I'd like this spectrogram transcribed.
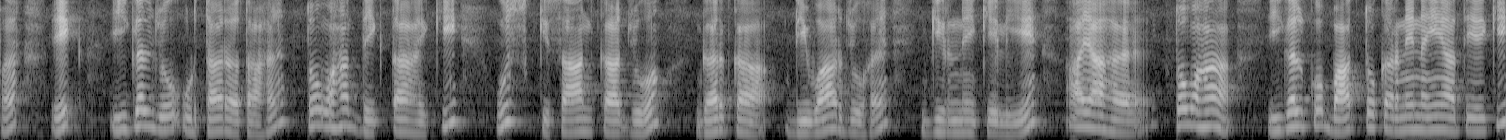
पर एक ईगल जो उड़ता रहता है तो वहाँ देखता है कि उस किसान का जो घर का दीवार जो है, गिरने के लिए आया है। तो वहाँ ईगल को बात तो करने नहीं आती है कि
